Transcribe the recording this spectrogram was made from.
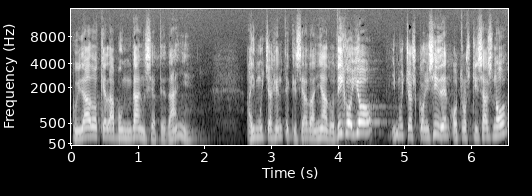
cuidado que la abundancia te dañe. Hay mucha gente que se ha dañado. Digo yo, y muchos coinciden, otros quizás no,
